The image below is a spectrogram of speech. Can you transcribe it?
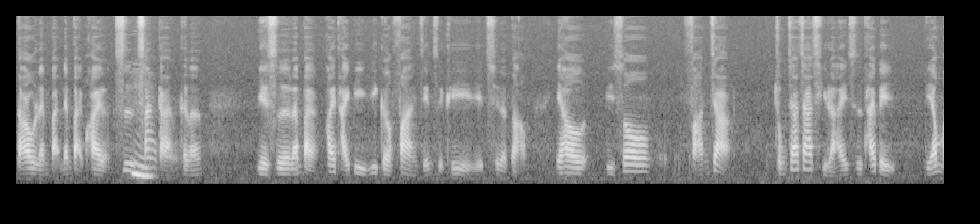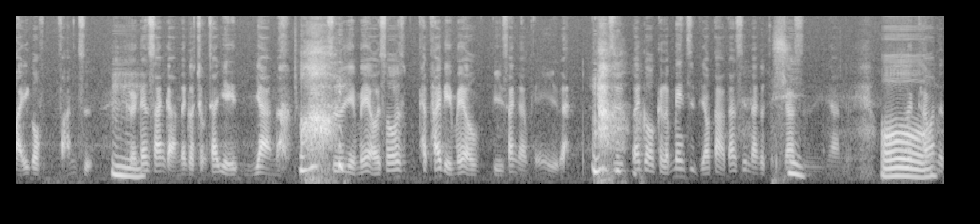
到两百两百块了。是香港可能也是两百块台币一个饭，简直可以也吃得到。然后你说房价总价加起来是台北你要买一个房子，可能跟香港那个总价也一样啊，是也没有说台 台北没有比香港便宜的，是那个可能面积比较大，但是那个总价是一样的。哦，台湾的。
